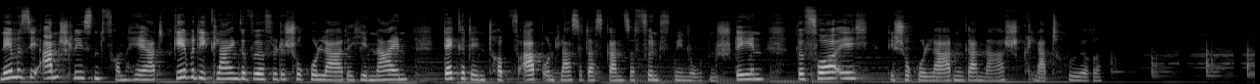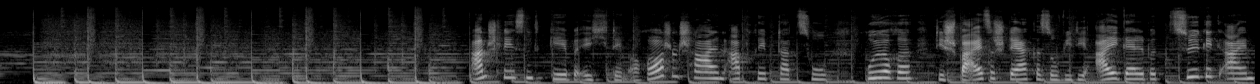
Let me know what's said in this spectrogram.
nehme sie anschließend vom Herd, gebe die kleingewürfelte Schokolade hinein, decke den Topf ab und lasse das Ganze 5 Minuten stehen, bevor ich die Schokoladenganache glatt rühre. Anschließend gebe ich den Orangenschalenabrieb dazu, rühre die Speisestärke sowie die Eigelbe zügig ein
